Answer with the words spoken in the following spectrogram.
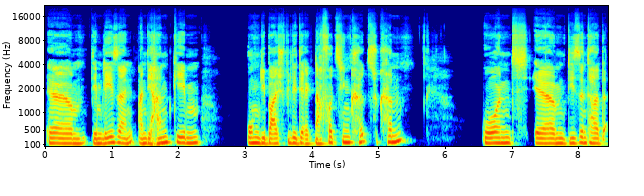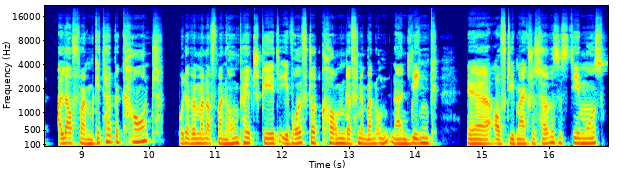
äh, dem Leser an die Hand geben, um die Beispiele direkt nachvollziehen zu können. Und ähm, die sind halt alle auf meinem GitHub-Account oder wenn man auf meine Homepage geht, evolve.com, da findet man unten einen Link äh, auf die Microservices-Demos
